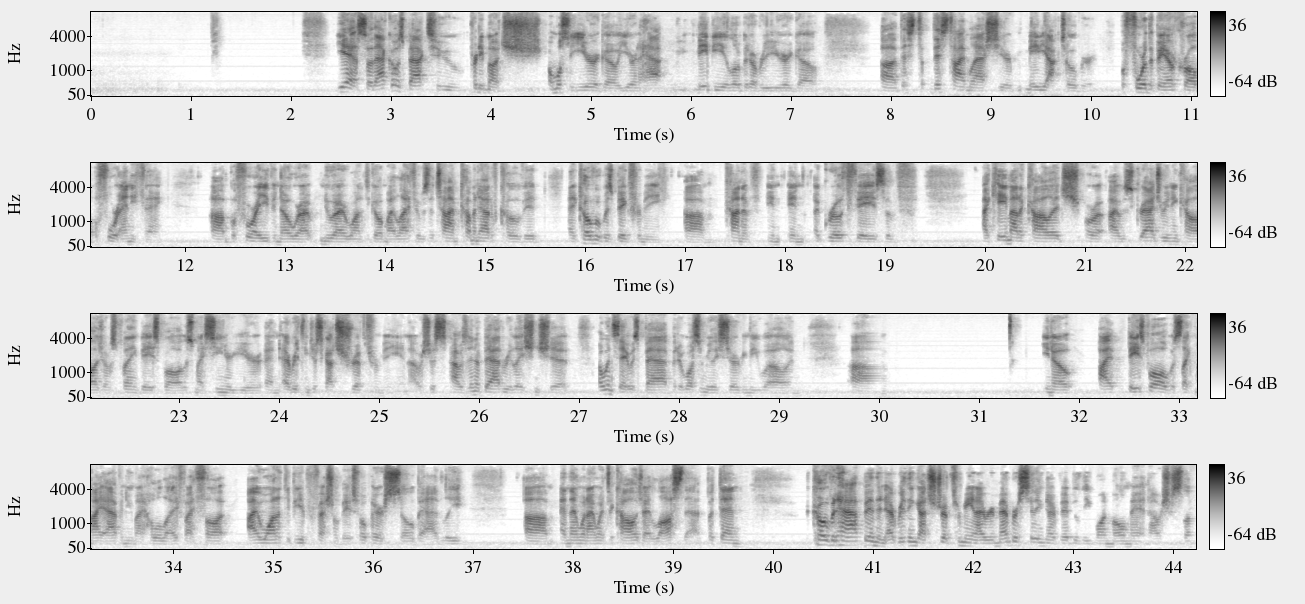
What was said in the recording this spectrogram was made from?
Yeah, so that goes back to pretty much almost a year ago, year and a half, maybe a little bit over a year ago. Uh, this this time last year, maybe October, before the bear crawl, before anything, um, before I even know where I knew I wanted to go in my life. It was a time coming out of COVID, and COVID was big for me, um, kind of in, in a growth phase of I came out of college or I was graduating college. I was playing baseball. It was my senior year and everything just got stripped from me. And I was just, I was in a bad relationship. I wouldn't say it was bad, but it wasn't really serving me well. And, um, you know, I, baseball was like my avenue my whole life. I thought I wanted to be a professional baseball player so badly. Um, and then when I went to college, I lost that. But then COVID happened and everything got stripped from me. And I remember sitting there vividly one moment and I was just like,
